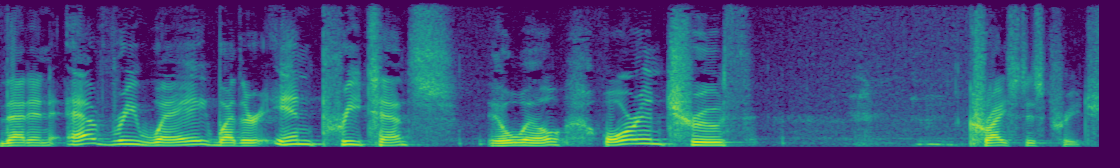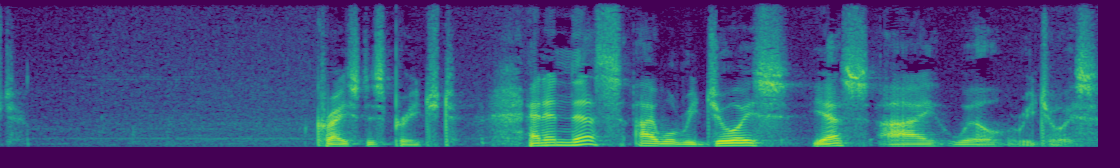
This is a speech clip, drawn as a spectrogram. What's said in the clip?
that in every way, whether in pretense, ill will, or in truth, Christ is preached. Christ is preached. And in this I will rejoice. Yes, I will rejoice.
